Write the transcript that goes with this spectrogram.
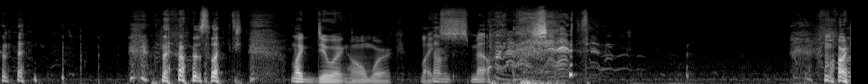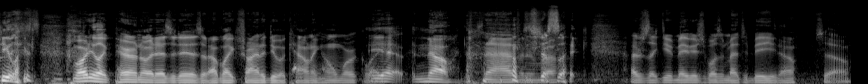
And then, then I was like, I'm like doing homework, like Um, smelling shit. I'm already like, I'm already like paranoid as it is, and I'm like trying to do accounting homework. Like, yeah, no, that's not I happening, was bro. just like, I was like, dude, maybe it just wasn't meant to be, you know? So,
